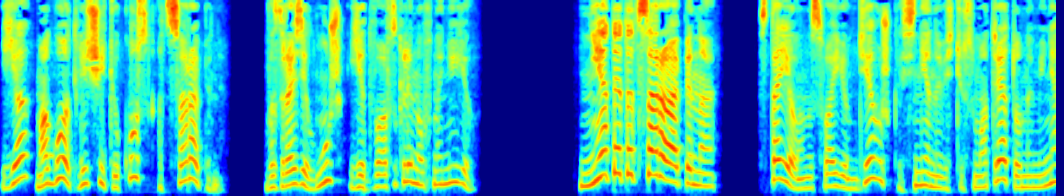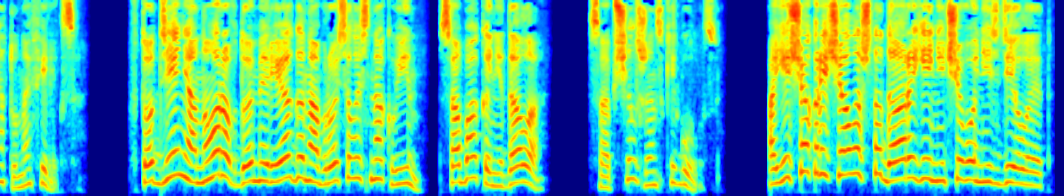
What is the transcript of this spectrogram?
Я могу отличить укус от царапины», — возразил муж, едва взглянув на нее. «Нет, это царапина!» — стояла на своем девушка, с ненавистью смотря то на меня, то на Феликса. «В тот день Анора в доме Рега набросилась на Квин. Собака не дала», — сообщил женский голос. «А еще кричала, что Дара ей ничего не сделает»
